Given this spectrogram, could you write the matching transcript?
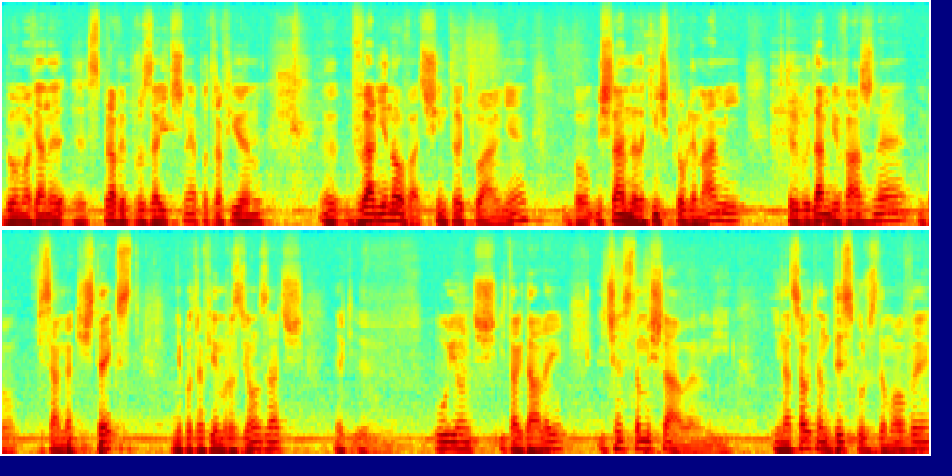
były omawiane e, sprawy prozaiczne, ja potrafiłem e, wyalienować się intelektualnie, bo myślałem nad jakimiś problemami, które były dla mnie ważne, bo pisałem jakiś tekst, nie potrafiłem rozwiązać, jak, e, ująć i tak dalej. I często myślałem i, i na cały ten dyskurs domowy,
